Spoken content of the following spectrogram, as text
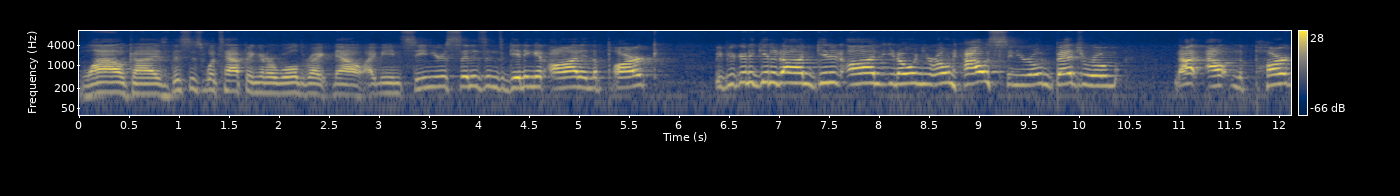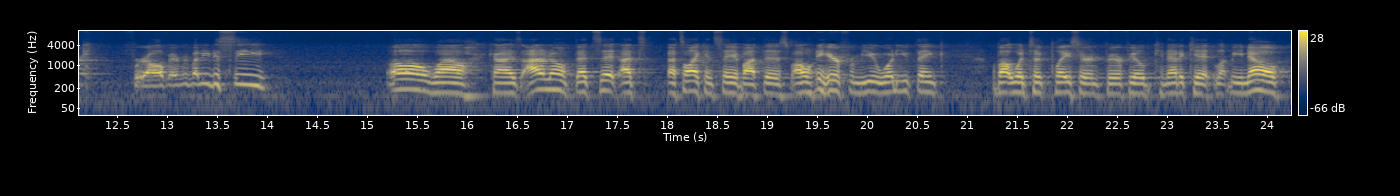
wow, guys, this is what's happening in our world right now. I mean, senior citizens getting it on in the park. If you're gonna get it on, get it on, you know, in your own house, in your own bedroom, not out in the park for all of everybody to see. Oh wow, guys! I don't know. That's it. That's that's all I can say about this. I want to hear from you. What do you think about what took place here in Fairfield, Connecticut? Let me know.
